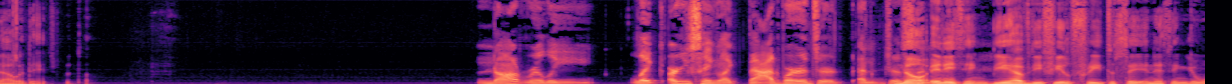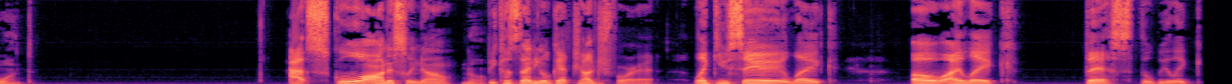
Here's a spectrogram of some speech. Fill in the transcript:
nowadays? But Not really. Like, are you saying like bad words or and just no, anything? anything. You have? You feel free to say anything you want? At school, honestly, no. No. Because then you'll get judged for it. Like, you say, like, oh, I like this. They'll be like,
